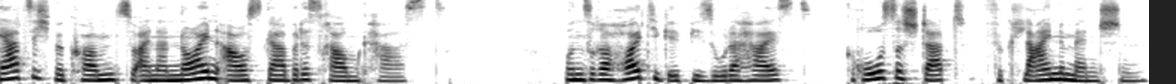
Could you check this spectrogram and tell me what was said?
Herzlich willkommen zu einer neuen Ausgabe des Raumcast. Unsere heutige Episode heißt Große Stadt für kleine Menschen.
